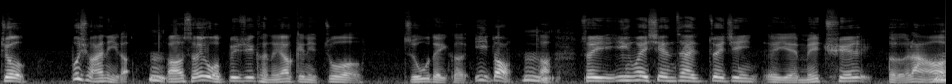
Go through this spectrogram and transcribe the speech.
就不喜欢你了，嗯。哦、所以我必须可能要给你做职务的一个异动啊、嗯所以因为现在最近呃也没缺额啦哦，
